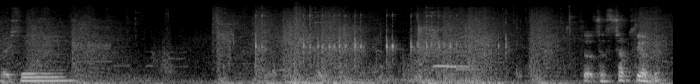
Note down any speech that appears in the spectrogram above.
나이스. 자, 자, 스차 풀이한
